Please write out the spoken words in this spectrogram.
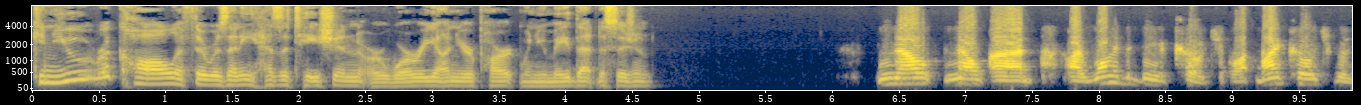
can you recall if there was any hesitation or worry on your part when you made that decision? No, no. Uh, I wanted to be a coach. Uh, my coach was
